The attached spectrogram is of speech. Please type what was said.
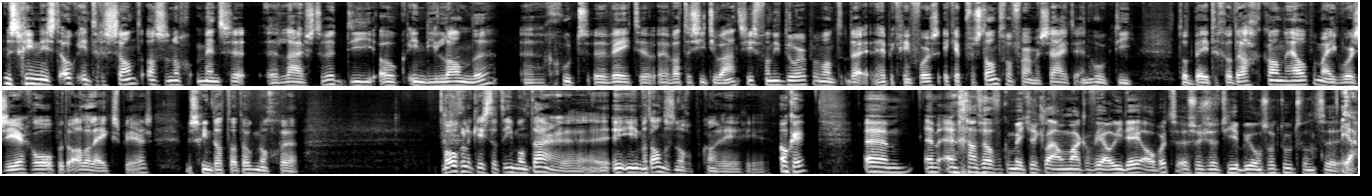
Misschien is het ook interessant als er nog mensen eh, luisteren... die ook in die landen eh, goed weten eh, wat de situatie is van die dorpen. Want daar heb ik geen voorstel. Ik heb verstand van farmaceuten en hoe ik die tot beter gedrag kan helpen. Maar ik word zeer geholpen door allerlei experts. Misschien dat dat ook nog... eh, mogelijk is dat iemand daar, iemand anders nog op kan reageren. Oké. Ehm, en, en gaan zelf ook een beetje reclame maken voor jouw idee, Albert. eh, zoals je dat hier bij ons ook doet. Want eh, Ja.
